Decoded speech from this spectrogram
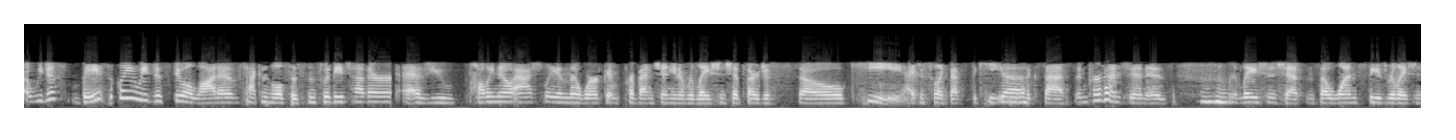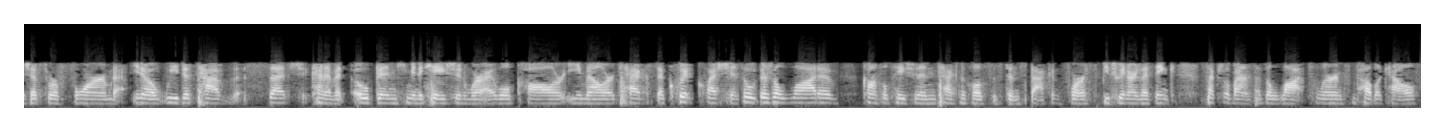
Uh, we just basically we just do a lot of technical assistance with each other. As you probably know, Ashley, in the work in prevention, you know, relationships are just so key. I just feel like that's the key yes. to success in prevention is mm-hmm. relationships, and so once these relationships were formed, you know, we just have such kind of an open communication consultation where I will call or email or text a quick question. So there's a lot of consultation and technical assistance back and forth between ours. I think sexual violence has a lot to learn from public health,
